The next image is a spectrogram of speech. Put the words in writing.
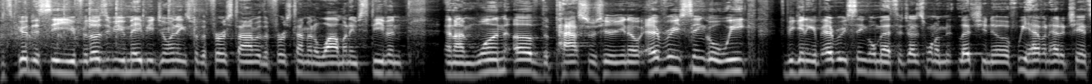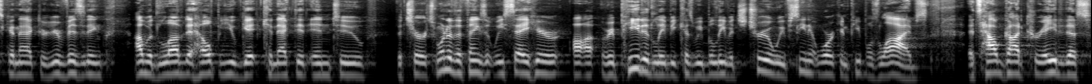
It's good to see you. For those of you who may be joining us for the first time or the first time in a while, my name's Stephen, and I'm one of the pastors here. You know, every single week, the beginning of every single message, I just want to let you know if we haven't had a chance to connect or you're visiting, I would love to help you get connected into the church. One of the things that we say here uh, repeatedly because we believe it's true, we've seen it work in people's lives, it's how God created us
